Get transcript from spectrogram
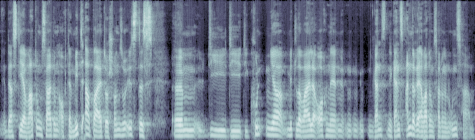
dass die Erwartungshaltung auch der Mitarbeiter schon so ist, dass ähm, die, die, die Kunden ja mittlerweile auch eine, eine, ganz, eine ganz andere Erwartungshaltung an uns haben.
